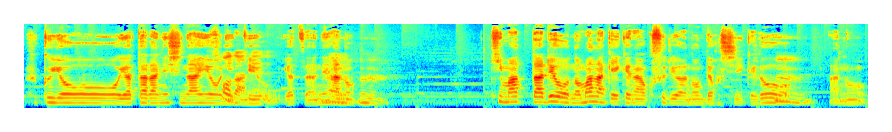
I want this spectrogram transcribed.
服用をやたらにしないようにっていうやつだね。あのうん。うん決まった量飲まなきゃいけないお薬は飲んでほしいけど、うん。あの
